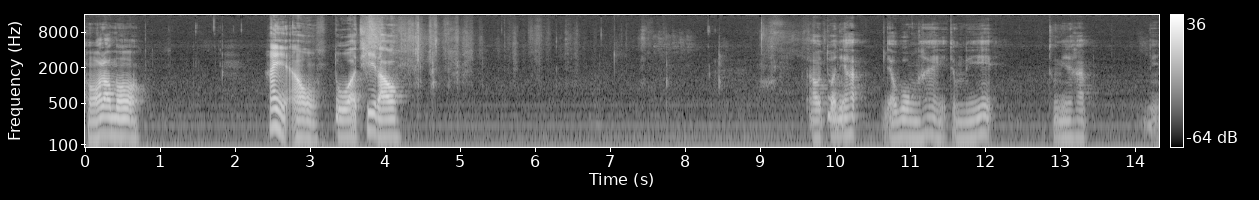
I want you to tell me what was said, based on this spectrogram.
หอเรามอให้เอาตัวที่เรา เอาตัวนี้ครับ เดี๋ยววงให้ตรงนี้ ตรงนี้นะครับ นี่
